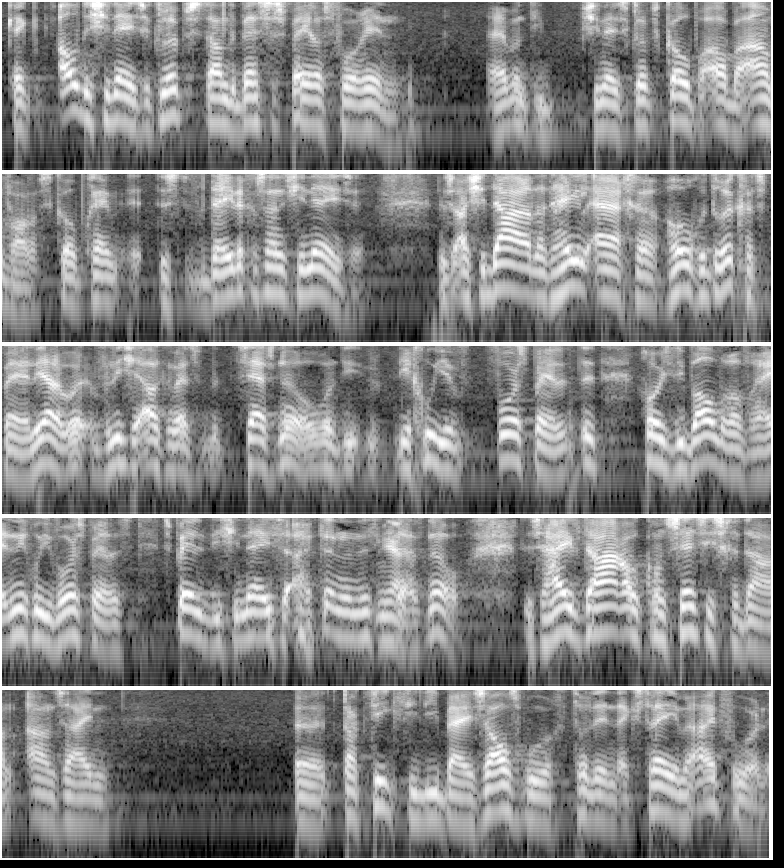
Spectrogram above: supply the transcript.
kijk, al die Chinese clubs staan de beste spelers voorin. Want die Chinese clubs kopen allemaal aanvallers. Kopen geen, dus de verdedigers zijn de Chinezen. Dus als je daar dat heel erg eh, hoge druk gaat spelen, ja, dan verlies je elke wedstrijd met 6-0. Want die, die goede voorspelers, gooien ze die bal eroverheen. En die goede voorspelers spelen die Chinezen uit en dan is het Ja. 6-0. Dus hij heeft daar al concessies gedaan aan zijn eh, tactiek die hij bij Salzburg tot in het extreme uitvoerde.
